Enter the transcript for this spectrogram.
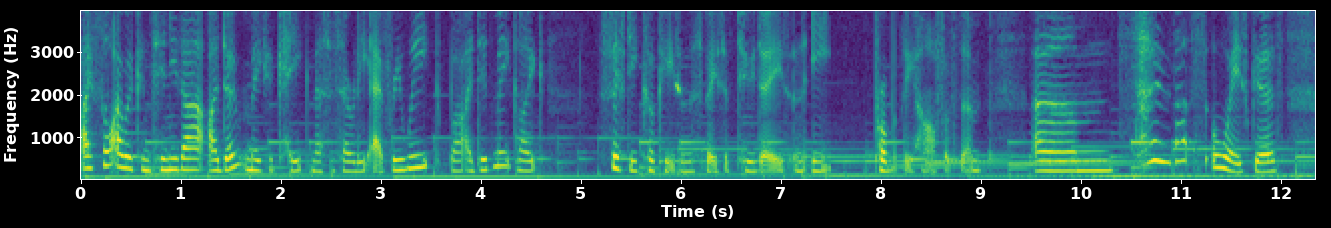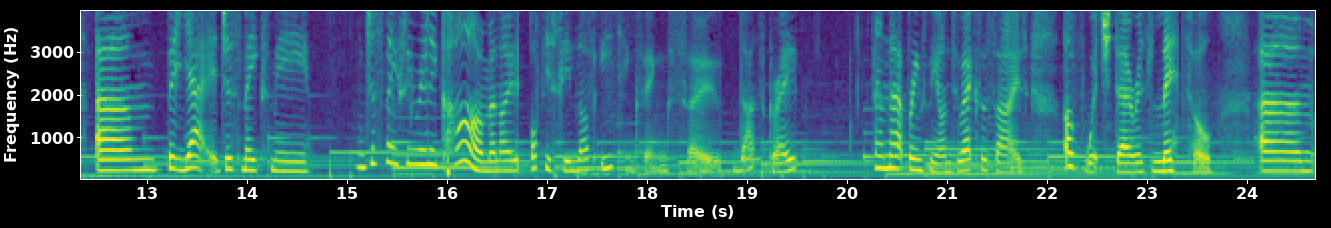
I thought I would continue that. I don't make a cake necessarily every week, but I did make like 50 cookies in the space of 2 days and eat probably half of them. Um, so that's always good. Um, but yeah, it just makes me it just makes me really calm and I obviously love eating things, so that's great. And that brings me on to exercise, of which there is little. Um,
